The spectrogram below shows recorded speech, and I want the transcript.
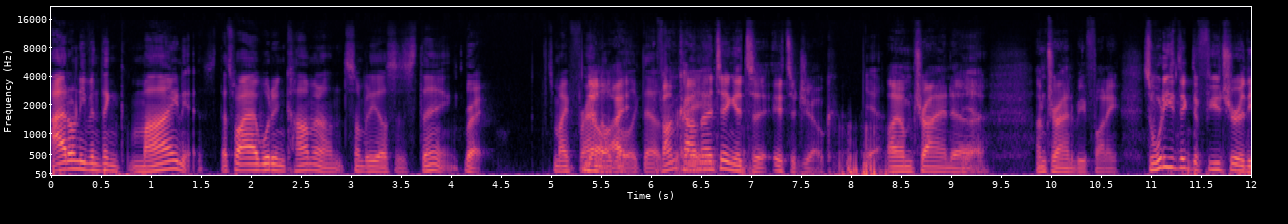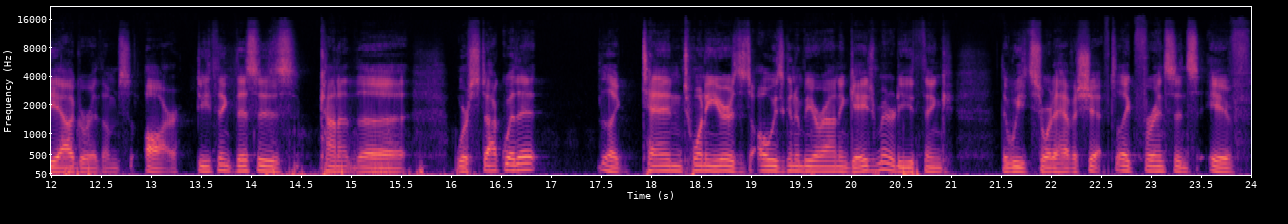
I don't even think mine is. That's why I wouldn't comment on somebody else's thing. Right. It's my friend. No, I'll go I, like that. if I'm great." commenting, it's a it's a joke. Yeah. I'm trying to Yeah. I'm trying to be funny. So what do you think the future of the algorithms are? Do you think this is kind of the we're stuck with it? Like 10, 20 years it's always going to be around engagement or do you think that we sort of have a shift? Like for instance, if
